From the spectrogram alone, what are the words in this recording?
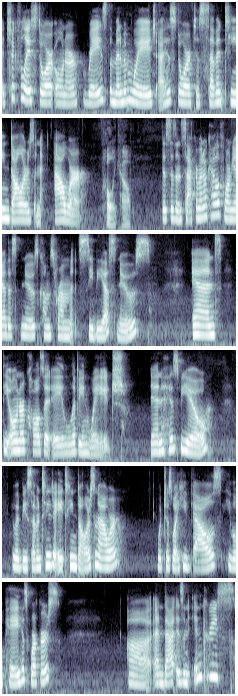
A Chick fil A store owner raised the minimum wage at his store to $17 an hour. Holy cow! This is in Sacramento, California. This news comes from CBS News. And the owner calls it a living wage. In his view, it would be 17 to $18 an hour, which is what he vows he will pay his workers. Uh, and that is an increase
